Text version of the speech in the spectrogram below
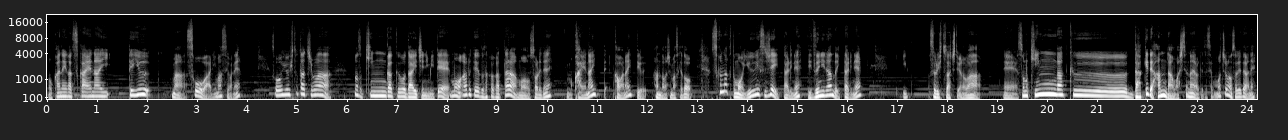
お金が使えないっていう、まあ層はありますよね。そういう人たちは、まず金額を第一に見て、もうある程度高かったらもうそれでね、もう買えないって、買わないっていう判断をしますけど、少なくとも USJ 行ったりね、ディズニーランド行ったりね、する人たちというのは、えー、その金額だけで判断はしてないわけですよ。もちろんそれではね、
